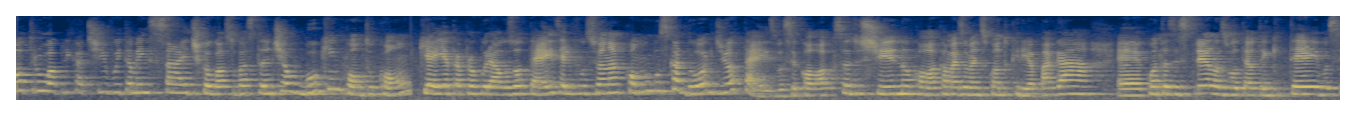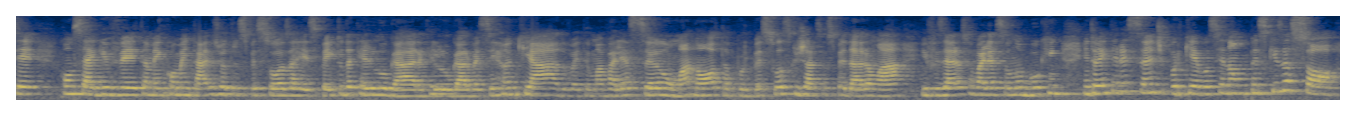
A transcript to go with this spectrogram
outro aplicativo e também site que eu gosto bastante é o Booking.com, que aí é para procurar os hotéis, ele funciona como um buscador de hotéis. Você coloca o seu destino, coloca mais ou menos quanto queria pagar, é, quantas estrelas o hotel tem que ter, e você consegue ver também comentários de outras pessoas a respeito daquele lugar, aquele lugar vai ser ranqueado, vai ter uma avaliação, uma nota por pessoas que já se hospedaram lá e fizeram essa avaliação no Booking. Então é interessante porque você não pesquisa só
